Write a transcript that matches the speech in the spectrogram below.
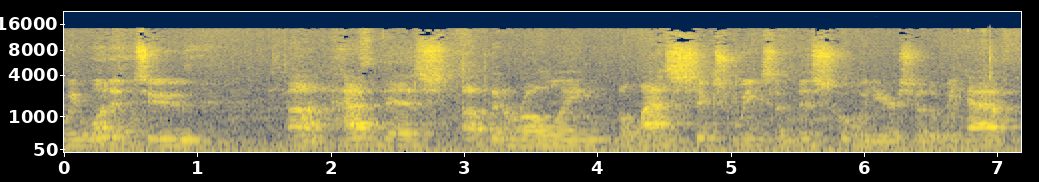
we wanted to um, have this up and rolling the last six weeks of this school year so that we have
